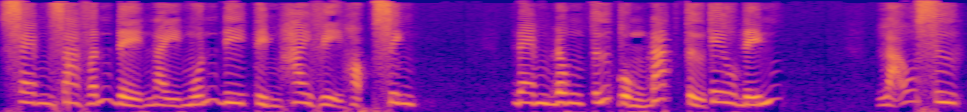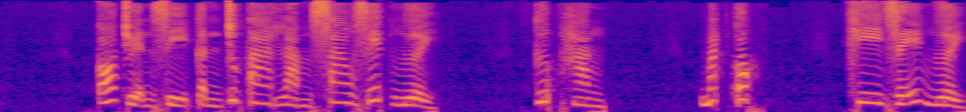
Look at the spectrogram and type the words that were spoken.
xem ra vấn đề này muốn đi tìm hai vị học sinh. Đem đông tứ cùng đát tử kêu đến. Lão sư, có chuyện gì cần chúng ta làm sao giết người? Cướp hàng. Bắt cóc. Khi dễ người.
